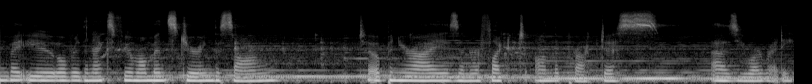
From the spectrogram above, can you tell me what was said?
Invite you over the next few moments during the song to open your eyes and reflect on the practice as you are ready.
